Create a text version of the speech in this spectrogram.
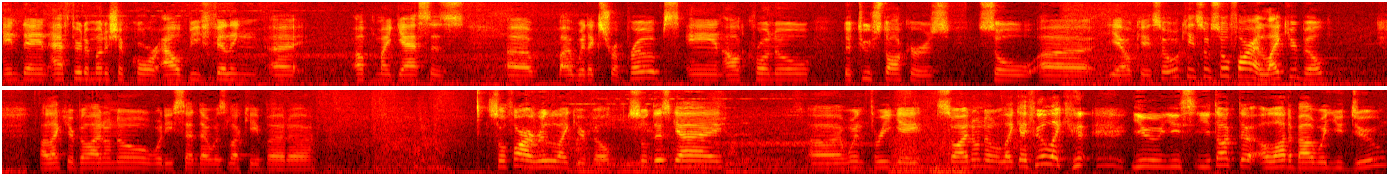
And then after the mothership core, I'll be filling uh, up my gases uh, by, with extra probes, and I'll chrono the two stalkers so, uh, yeah, okay, so, okay, so, so far I like your build. I like your build. I don't know what he said that was lucky, but, uh, so far I really like your build. So this guy, uh, went 3 gate, so I don't know, like, I feel like you, you, you talked a lot about what you do,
